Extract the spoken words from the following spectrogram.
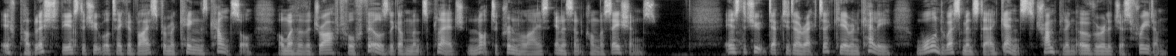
If published, the Institute will take advice from a King's Counsel on whether the draft fulfills the government's pledge not to criminalise innocent conversations. Institute Deputy Director Ciarán Kelly warned Westminster against trampling over religious freedom.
